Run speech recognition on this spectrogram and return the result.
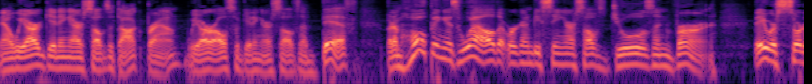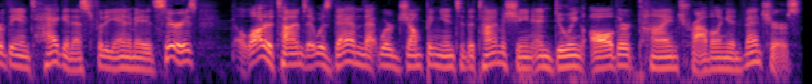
Now, we are getting ourselves a Doc Brown. We are also getting ourselves a Biff, but I'm hoping as well that we're going to be seeing ourselves Jules and Vern. They were sort of the antagonists for the animated series. a lot of times it was them that were jumping into the time machine and doing all their time traveling adventures.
